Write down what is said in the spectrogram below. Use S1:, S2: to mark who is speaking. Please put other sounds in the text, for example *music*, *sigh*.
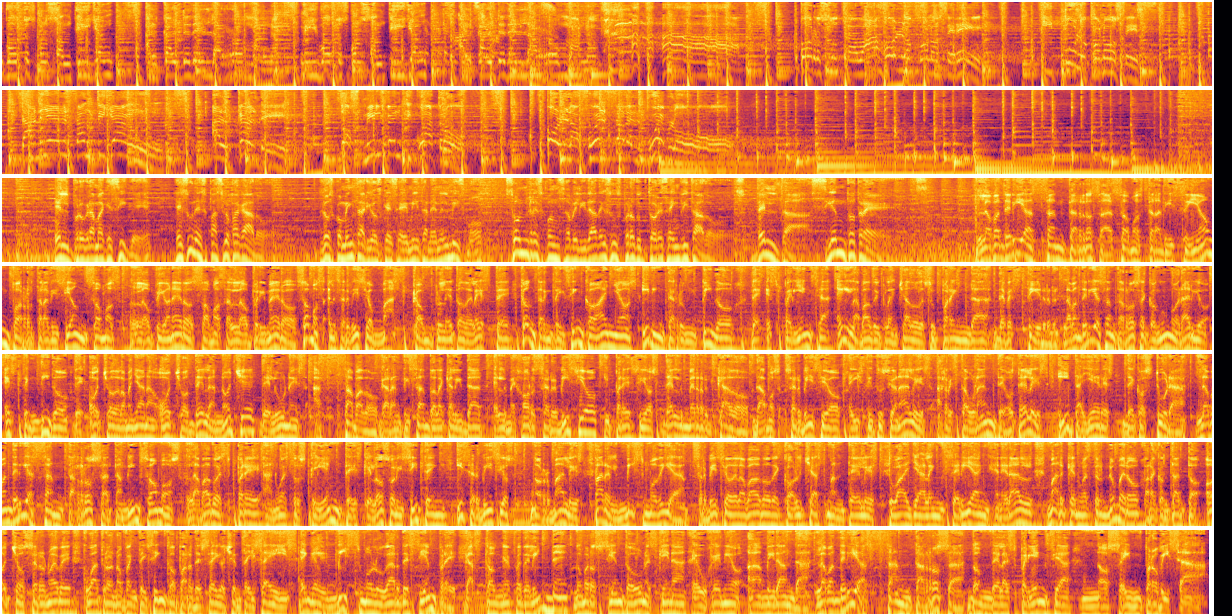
S1: Mi voto es por Santillán, es
S2: un espacio pagado. Los comentarios que se emitan en el mismo son responsabilidad de sus productores e invitados. Delta 103.
S3: Lavandería Santa Rosa, somos tradición por tradición, somos los pioneros, somos lo primero, somos el servicio más completo del este, con 35 años ininterrumpido de experiencia en lavado y planchado de su prenda de vestir. Lavandería Santa Rosa con un horario extendido de 8 de la mañana a 8 de la noche, de lunes a sábado, garantizando la calidad, el mejor servicio y precios del mercado. Damos servicio e institucionales a restaurante, hoteles y talleres de costura. Lavandería Santa Rosa también somos lavado spray a nuestros clientes que lo soliciten y servicios normales para el mismo día. Servicio de lavado de colchas, manteles, toalla, lencería en general. Marque nuestro número para contacto 809-495 par de 686 en el mismo lugar de siempre. Gastón F. del Igne, número 101, esquina Eugenio A. Miranda. Lavandería Santa Rosa, donde la experiencia no se improvisa.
